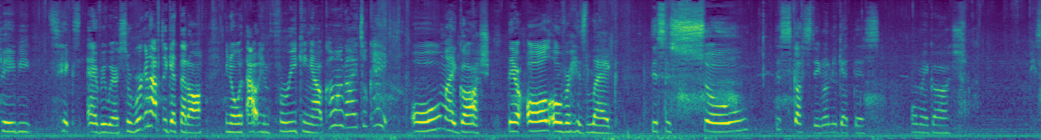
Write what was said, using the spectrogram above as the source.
baby ticks everywhere. So we're gonna have to get that off, you know, without him freaking out. Come on, guy, it's okay. Oh my gosh, they're all over his leg. This is so disgusting. Let me get this. Oh my gosh. He's,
